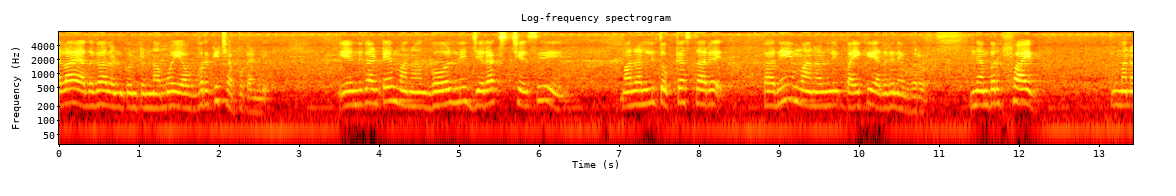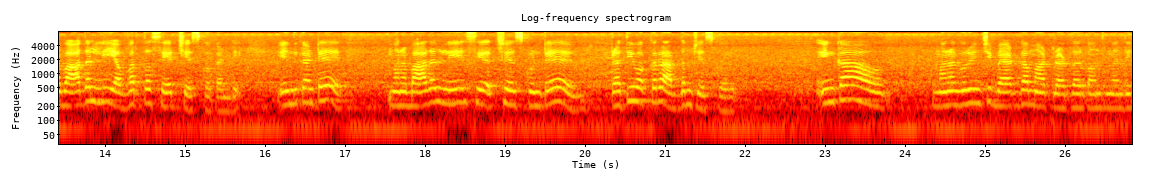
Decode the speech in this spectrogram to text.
ఎలా ఎదగాలనుకుంటున్నామో ఎవరికి చెప్పకండి. ఎందుకంటే మన గోల్ని జిరాక్స్ చేసి మనల్ని తొక్కేస్తారే కానీ మనల్ని పైకి ఎదగనివ్వరు. నెంబర్ ఫైవ్ మన బాధల్ని ఎవరితో షేర్ చేసుకోకండి. ఎందుకంటే మన బాధల్ని షేర్ చేసుకుంటే ప్రతి ఒక్కరూ అర్థం చేసుకోరు. ఇంకా మన గురించి బ్యాడ్గా మాట్లాడతారు కొంతమంది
